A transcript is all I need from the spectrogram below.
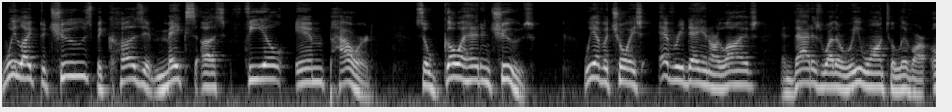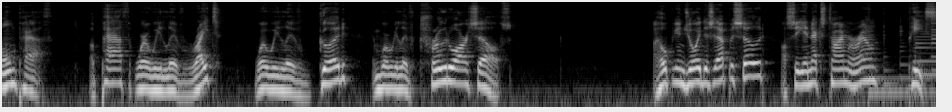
we like to choose because it makes us feel empowered. So go ahead and choose. We have a choice every day in our lives, and that is whether we want to live our own path a path where we live right, where we live good, and where we live true to ourselves. I hope you enjoyed this episode. I'll see you next time around. Peace.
